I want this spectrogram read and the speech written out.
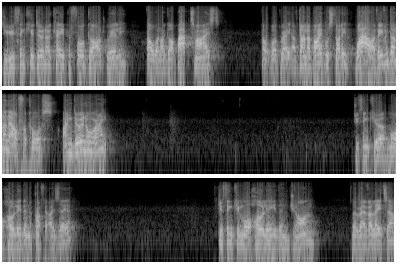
Do you think you're doing okay before God, really? Oh, well, I got baptized. Oh, well, great. I've done a Bible study. Wow, I've even done an Alpha course. I'm doing all right. Do you think you're more holy than the prophet Isaiah? Do you think you're more holy than John, the Revelator,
